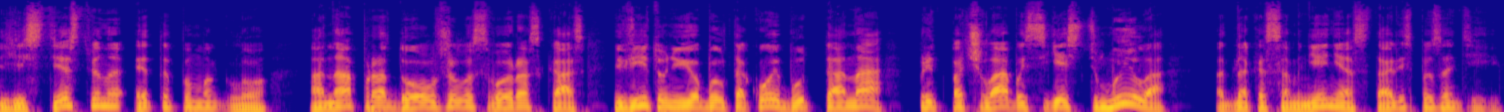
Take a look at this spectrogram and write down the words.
Естественно, это помогло. Она продолжила свой рассказ. Вид у нее был такой, будто она предпочла бы съесть мыло, однако сомнения остались позади.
